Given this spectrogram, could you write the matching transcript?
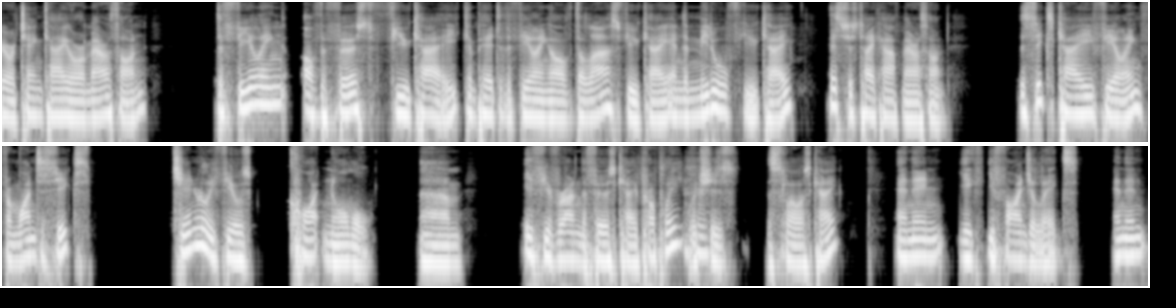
or a 10K or a marathon, the feeling of the first few K compared to the feeling of the last few K and the middle few K, let's just take half marathon. The 6K feeling from one to six generally feels quite normal. Um, if you've run the first K properly, which Mhm. is the slowest K, and then you, you find your legs. And then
